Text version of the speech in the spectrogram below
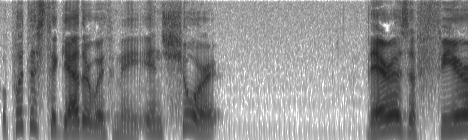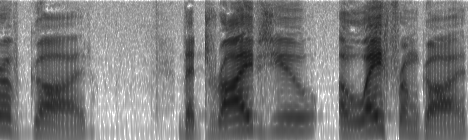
Well, put this together with me. In short, there is a fear of God that drives you away from God,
